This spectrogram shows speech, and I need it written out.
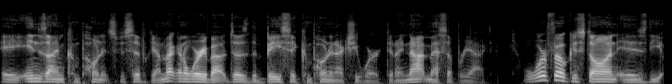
a enzyme component specifically, I'm not going to worry about does the basic component actually work? Did I not mess up React? What we're focused on is the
